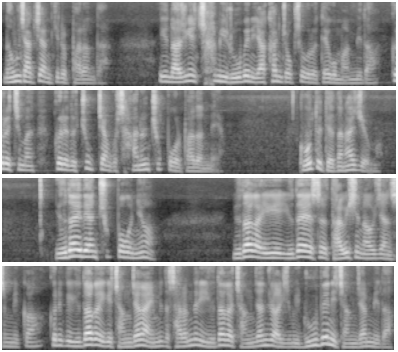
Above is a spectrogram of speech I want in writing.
너무 작지 않기를 바란다. 이 나중에 참 이 루벤이 약한 족속으로 되고 맙니다. 그렇지만 그래도 죽지 않고 사는 축복을 받았네요. 그것도 대단하죠. 뭐. 유다에 대한 축복은요. 유다가 이게 유다에서 다윗이 나오지 않습니까? 그러니까 유다가 이게 장자가 아닙니다. 사람들이 유다가 장자인 줄 알지만 루벤이 장자입니다.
